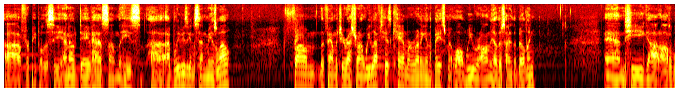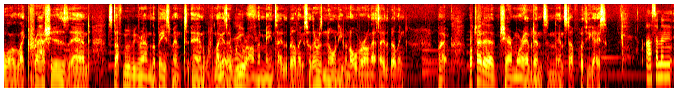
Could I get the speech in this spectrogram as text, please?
uh, for people to see. I know Dave has some that he's, uh, I believe he's going to send me as well from the Family Tree restaurant. We left his camera running in the basement while we were on the other side of the building. And he got audible like crashes and stuff moving around in the basement. And like I Ooh, said, we were on the main side of the building, so there was no one even over on that side of the building. But we'll try to share more evidence and, and stuff with you guys. Awesome. And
